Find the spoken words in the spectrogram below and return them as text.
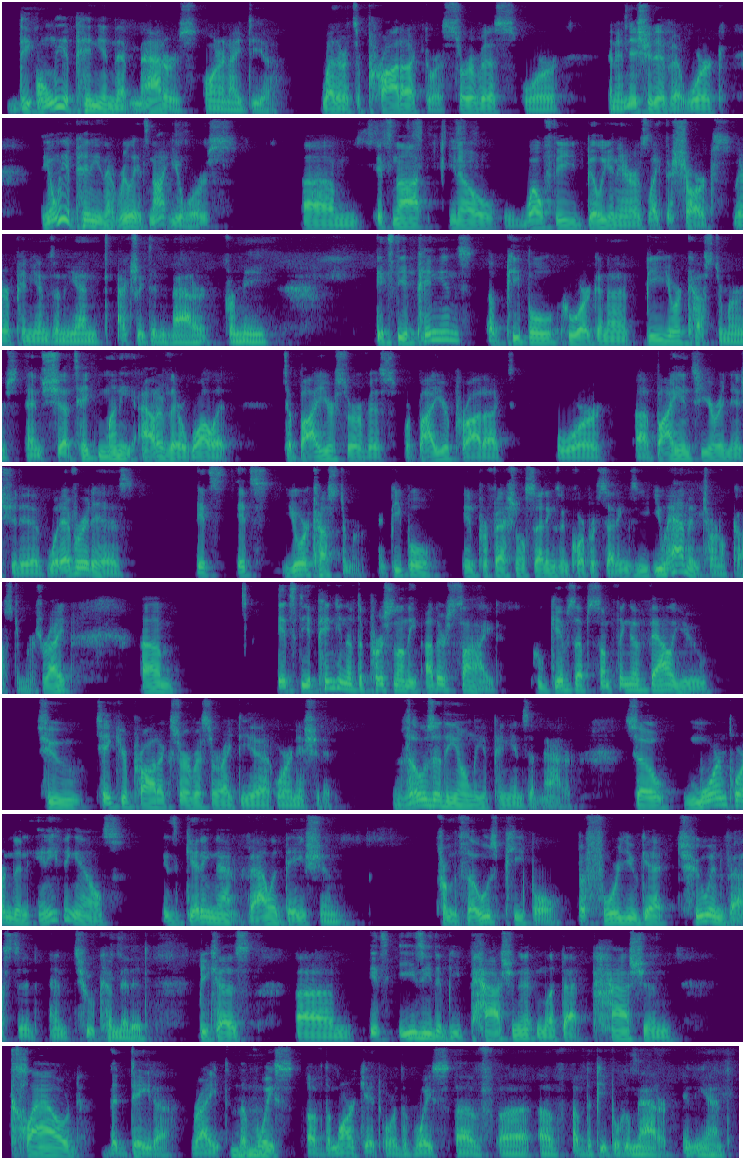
the only opinion that matters on an idea, whether it's a product or a service or an initiative at work, the only opinion that really it's not yours, Um, it's not, you know, wealthy billionaires like the sharks. Their opinions in the end actually didn't matter for me. It's the opinions of people who are going to be your customers and sh- take money out of their wallet to buy your service or buy your product or uh, buy into your initiative, whatever it is. It's it's your customer and people in professional settings and corporate settings. You, have internal customers, right? Um, it's the opinion of the person on the other side who gives up something of value to take your product, service, or idea or initiative. Those are the only opinions that matter. So, more important than anything else is getting that validation from those people before you get too invested and too committed because um, it's easy to be passionate and let that passion cloud the data, right? Mm-hmm. The voice of the market or the voice of, uh, of, of the people who matter in the end.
